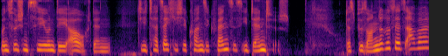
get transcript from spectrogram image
und zwischen C und D auch, denn die tatsächliche Konsequenz ist identisch. Das Besondere ist jetzt aber,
